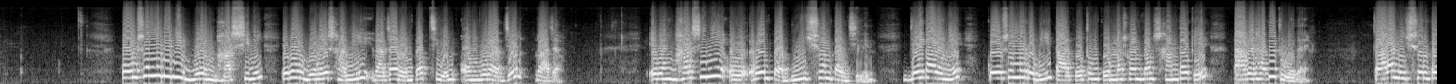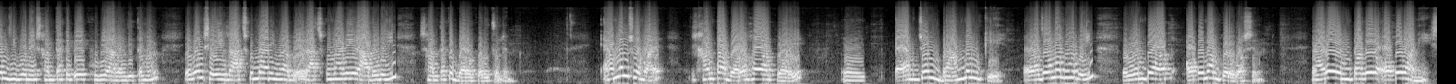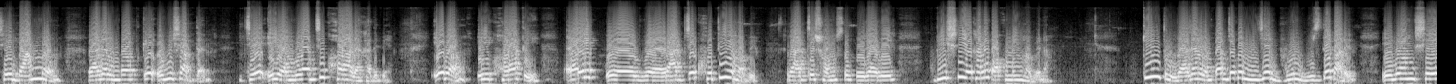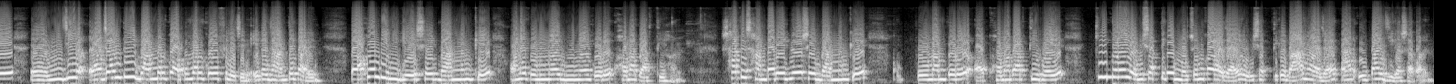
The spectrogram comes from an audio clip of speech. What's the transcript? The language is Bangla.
কৌশল্য দেবীর বোন ভাসিনী এবং বোনের স্বামী রাজা রম্পদ ছিলেন অঙ্গরাজ্যের রাজা। এবং ভাসিনী ও রম্পদ নিঃসন্তান ছিলেন। যে কারণে কৌশল্য দেবী তার প্রথম কন্যা সন্তান শান্তাকে তাদের হাতে তুলে দেয়। তারা নিঃসন্তান জীবনে শান্তাকে পেয়ে খুবই আনন্দিত হন এবং সেই রাজকুমারী ভাবে রাজকুমারীর আদরেই শান্তাকে বড় করে তোলেন। এমন সময় শান্তা বড় হওয়ার পরে একজন ব্রাহ্মণকে অজানাভাবেই রম্পদ অপমান করে বসেন। রাজা রম্পদের অপমানে সেই ব্রাহ্মণ রাজা রম্পদকে অভিশাপ দেন যে এই অঙ্গরাজ্যে খরা দেখা দেবে এবং এই খরাতে অনেক আহ, রাজ্যের ক্ষতিও হবে। রাজ্যের সমস্ত প্রজাদের বৃষ্টি এখানে কখনোই হবে না। কিন্তু রাজা রম্পদ যখন নিজের ভুল বুঝতে পারেন এবং সে নিজের অজান্তেই ব্রাহ্মণকে অপমান করে ফেলেছেন এটা জানতে পারেন তখন তিনি গিয়ে সেই ব্রাহ্মণকে অনেক অনুনয় বিনয় করে ক্ষমা প্রার্থী হন। সাথে শান্তাদেবীও সেই ব্রাহ্মণকে প্রণাম করে অ- ক্ষমা প্রার্থী হয়ে কি করে অভিশাপ থেকে মোচন করা যায়, অভিশাপ থেকে বার হওয়া যায় তার উপায় জিজ্ঞাসা করেন।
